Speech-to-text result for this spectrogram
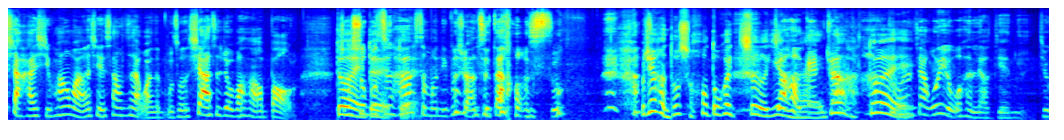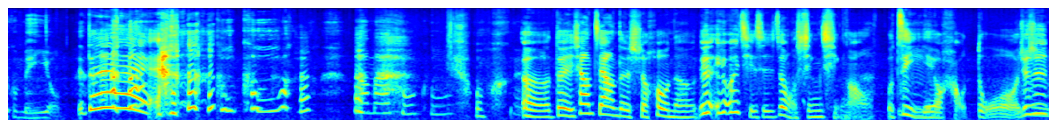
小孩喜欢玩，而且上次还玩的不错，下次就帮他报了。对，殊不知他什么你不喜欢吃蛋黄酥。我觉得很多时候都会这样哎、欸，就 对，这样我以为我很了解你，结果没有。对，哭 哭，妈妈哭哭。我呃，对，像这样的时候呢，因为因为其实这种心情哦、喔，我自己也有好多、喔，嗯、就是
